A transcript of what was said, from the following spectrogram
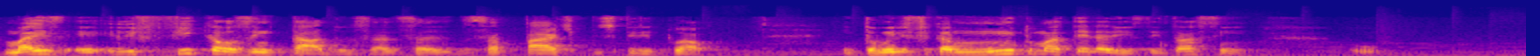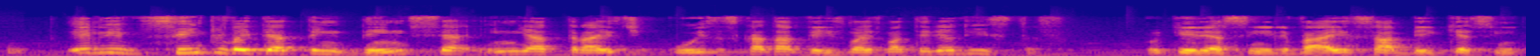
mas ele fica ausentado dessa, dessa, parte espiritual. Então ele fica muito materialista. Então assim, ele sempre vai ter a tendência em ir atrás de coisas cada vez mais materialistas. Porque ele assim, ele vai saber que assim,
